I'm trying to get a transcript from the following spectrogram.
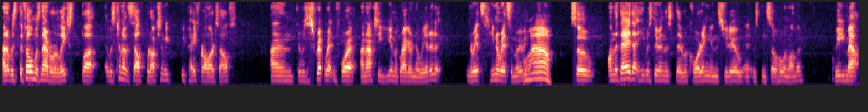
and it was the film was never released, but it was kind of a self production. We we paid for it all ourselves, and there was a script written for it, and actually Ewan McGregor narrated it. Narrates he narrates the movie. Wow! So on the day that he was doing this, the recording in the studio, it was in Soho in London. we met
